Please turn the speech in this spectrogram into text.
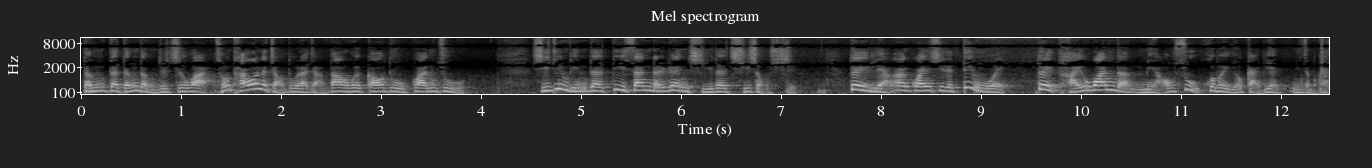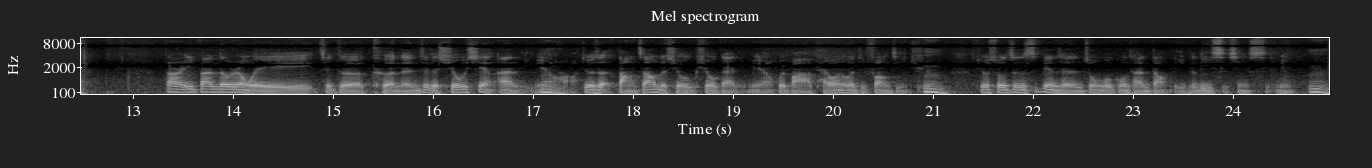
等等等等之之外，从台湾的角度来讲，当然会高度关注习近平的第三的任期的起手式，对两岸关系的定位，对台湾的描述会不会有改变？你怎么看？当然，一般都认为这个可能这个修宪案里面哈，就是党章的修修改里面会把台湾的问题放进去。嗯。就说这个是变成中国共产党的一个历史性使命，嗯，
